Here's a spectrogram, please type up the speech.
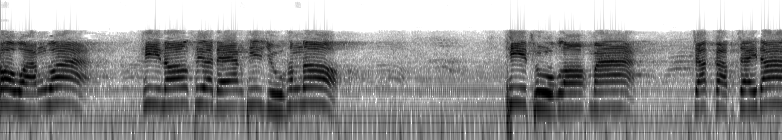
ก็ หวังว่าพี่น้องเสื้อแดงที่อยู่ข้างนอก ที่ถูกหลอกมา จะกลับใจได้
